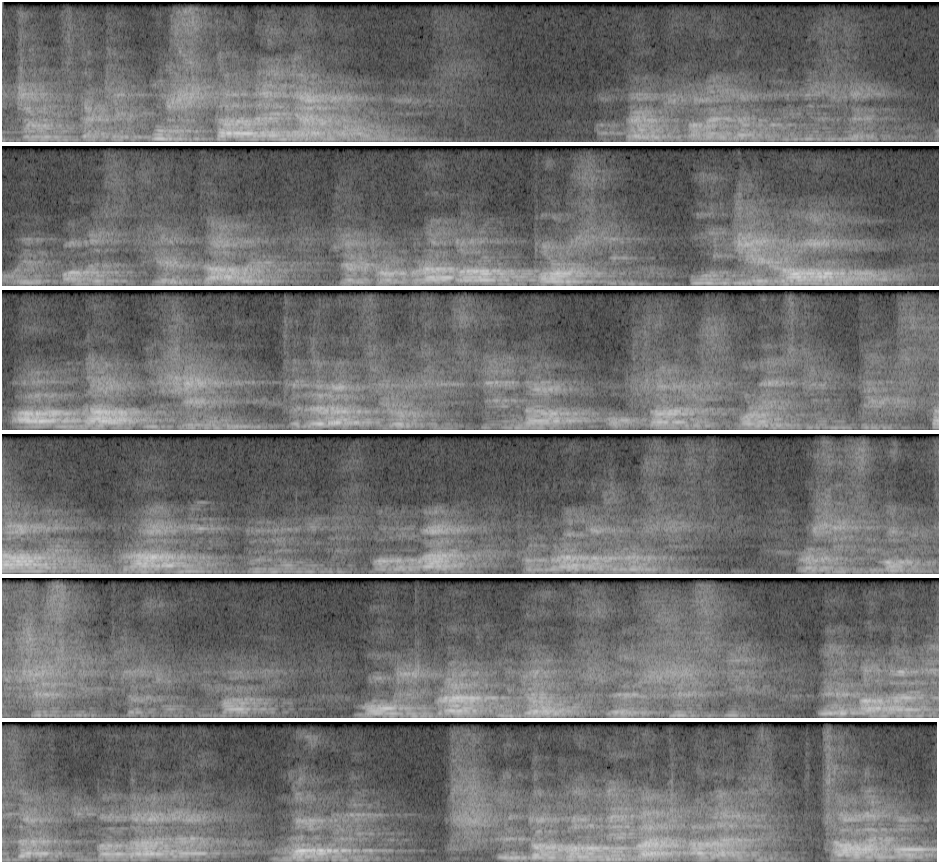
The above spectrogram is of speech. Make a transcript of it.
i co więc takie ustalenia miały miejsce. Te ustalenia były niezwykłe, bowiem one stwierdzały, że prokuratorom polskim udzielono na ziemi Federacji Rosyjskiej, na obszarze smoleńskim tych samych uprawnień, którymi dysponowali prokuratorzy rosyjscy. Rosyjscy mogli wszystkich przesłuchiwać, mogli brać udział we wszystkich y, analizach i badaniach, mogli y, dokonywać analiz całego,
